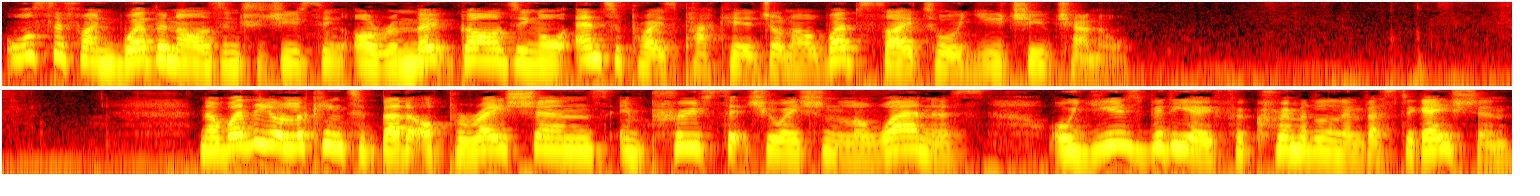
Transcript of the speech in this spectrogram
also find webinars introducing our remote guarding or enterprise package on our website or YouTube channel. Now, whether you're looking to better operations, improve situational awareness, or use video for criminal investigation,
